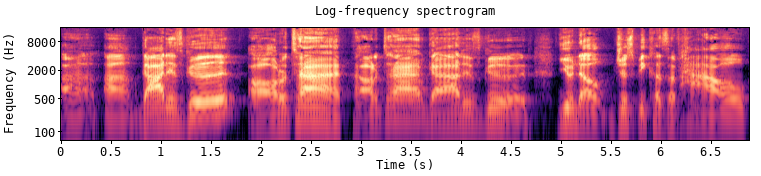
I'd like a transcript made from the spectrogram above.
um, um, God is good all the time. All the time, God is good. You know, just because of how,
